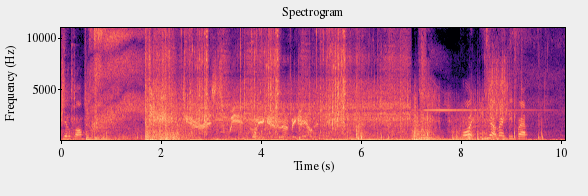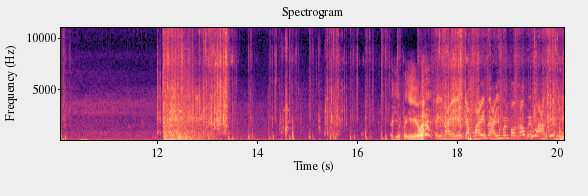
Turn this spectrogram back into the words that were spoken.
เยี่ยลูกสอง โอ้ยเหี้ยแม่งติดแฟด เหี้ยไปเองแล้วไปไหนจะไปไหนมันบังคับไม่ผ่าแค่นี้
